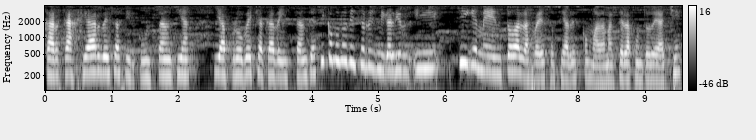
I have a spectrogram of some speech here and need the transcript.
carcajear de esa circunstancia y aprovecha cada instante, así como lo dice Luis Miguel. Y, sígueme en todas las redes sociales como adamarcela.dh.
